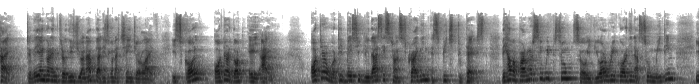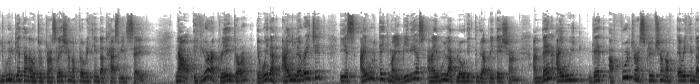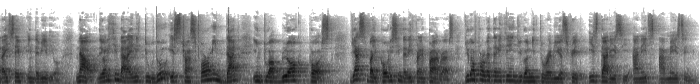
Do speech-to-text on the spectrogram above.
Hi, today I'm gonna introduce you an app that is gonna change your life. It's called Otter.ai. Otter, what it basically does is transcribing speech to text. They have a partnership with Zoom, so if you are recording a Zoom meeting, it will get an auto translation of everything that has been said. Now, if you're a creator, the way that I leverage it is I will take my videos and I will upload it to the application. And then I will get a full transcription of everything that I saved in the video. Now, the only thing that I need to do is transforming that into a blog post just by polishing the different paragraphs. You don't forget anything, you don't need to review a script. It's that easy and it's amazing.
